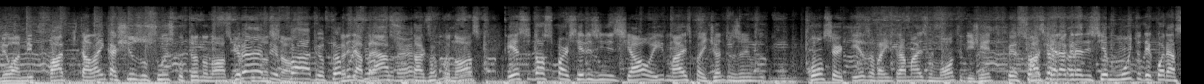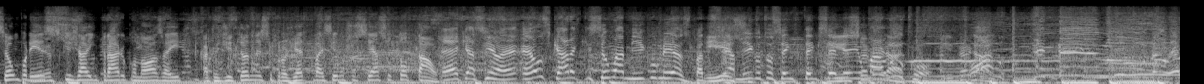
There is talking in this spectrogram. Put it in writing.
meu amigo Fábio, que tá lá em Caxias do Sul escutando nós. ter Grande. Fábio, tamo Grande junto, abraço, né? tá junto com nós. Esse nosso parceiro inicial aí, mais pra adiante, com certeza vai entrar mais um monte de gente. Pessoal Mas quero tá- agradecer muito de coração por esses Isso. que já entraram com nós aí, acreditando nesse projeto que vai ser um sucesso total. É que assim, ó, é, é os caras que são amigos mesmo. Pra tu ser Isso. amigo, tu tem, tem que ser Isso meio é verdade. maluco. Isso é verdade. Ó,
